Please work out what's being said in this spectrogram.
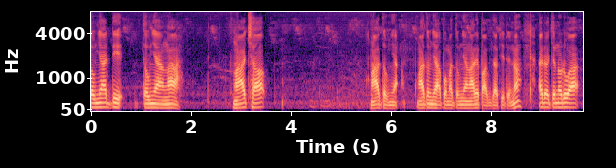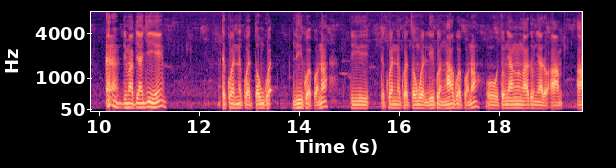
3ည1 3ည5 5 6 5 3ည5 3ညအပေါ်မှာ3ည5လည်းပါပြီးသားဖြစ်တယ်เนาะအဲ့တော့ကျွန်တော်တို့က ဒီမှာပြန်ကြည့်ရင်တစ်ကွက်နှစ်ကွက်သုံးကွက်လေးကွက်ပေါ့နော်ဒီ တစ်ကွက်နှစ်ကွက်သုံးကွက်လေးကွက်ငါးကွက်ပေါ့နော်ဟို3ည5 5 3ညတော့အာအာ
